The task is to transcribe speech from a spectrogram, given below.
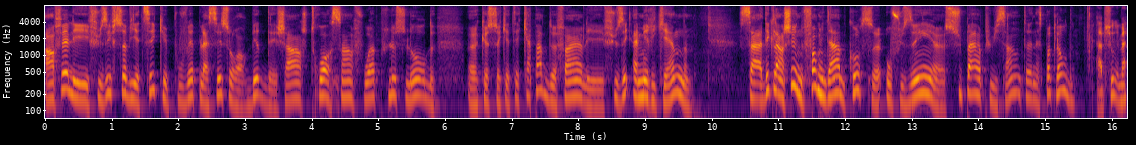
En fait, les fusées soviétiques pouvaient placer sur orbite des charges 300 fois plus lourdes euh, que ce qu'étaient capables de faire les fusées américaines. Ça a déclenché une formidable course aux fusées euh, super puissantes, n'est-ce pas, Claude? Absolument.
